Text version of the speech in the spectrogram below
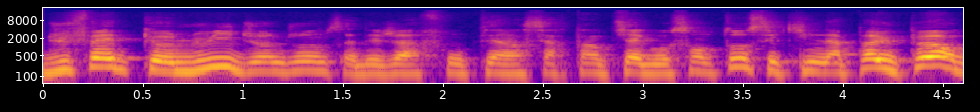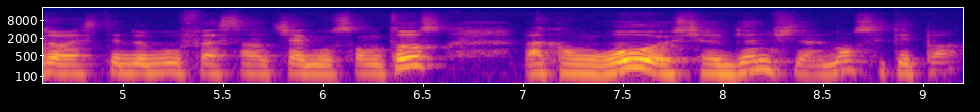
du fait que lui, John Jones, a déjà affronté un certain Thiago Santos et qu'il n'a pas eu peur de rester debout face à un Thiago Santos, bah qu'en gros, euh, Cyril Gann, finalement, c'était pas,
